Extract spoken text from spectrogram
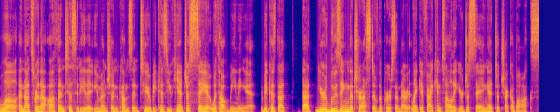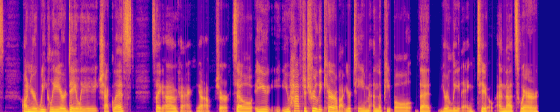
Well, and that's where that authenticity that you mentioned comes in too, because you can't just say it without meaning it, because that that you're losing the trust of the person there. Like if I can tell that you're just saying it to check a box on your weekly or daily checklist, it's like oh, okay, yeah, sure. So you you have to truly care about your team and the people that you're leading too, and that's where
